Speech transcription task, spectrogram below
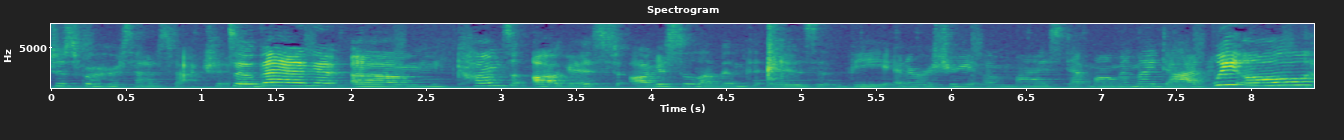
just for her satisfaction. So then um, comes August, August 11th is the anniversary of my stepmom and my dad. We all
